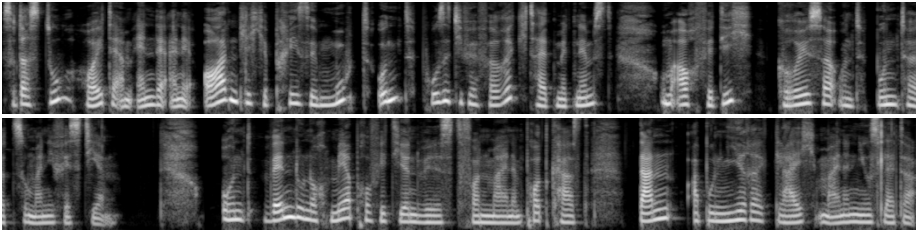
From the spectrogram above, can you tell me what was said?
Sodass du heute am Ende eine ordentliche Prise Mut und positive Verrücktheit mitnimmst, um auch für dich größer und bunter zu manifestieren. Und wenn du noch mehr profitieren willst von meinem Podcast, dann abonniere gleich meinen Newsletter.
